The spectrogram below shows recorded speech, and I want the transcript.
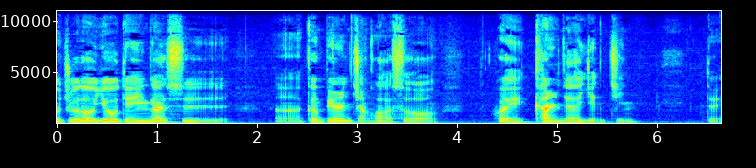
我觉得我优点应该是，呃，跟别人讲话的时候会看人家的眼睛。对，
